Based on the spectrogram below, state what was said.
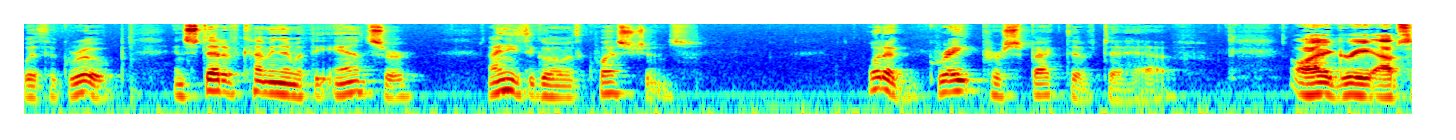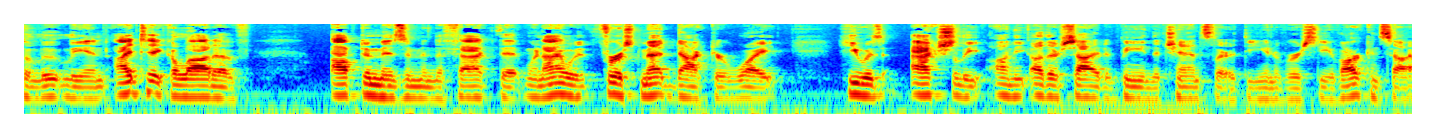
with a group, instead of coming in with the answer, I need to go in with questions. What a great perspective to have. Oh, I agree absolutely, and I take a lot of optimism in the fact that when I first met Dr. White, he was actually on the other side of being the chancellor at the University of Arkansas.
